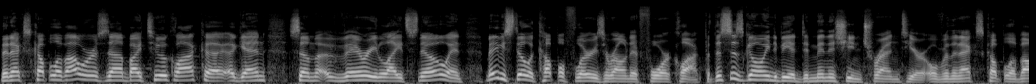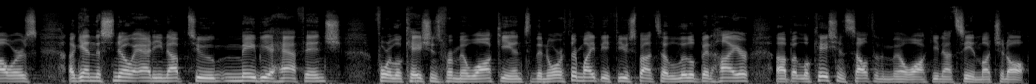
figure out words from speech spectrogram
the next couple of hours uh, by 2 o'clock. Uh, again, some very light snow and maybe still a couple flurries around at 4 o'clock. But this is going to be a diminishing trend here over the next couple of hours. Again, the snow adding up to maybe a half inch for locations from Milwaukee and to the north. There might be a few spots a little bit higher, uh, but locations south of the Milwaukee not seeing much at all.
